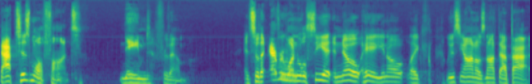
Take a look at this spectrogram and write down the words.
baptismal font named for them. And so that everyone will see it and know, hey, you know, like Luciano's not that bad.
